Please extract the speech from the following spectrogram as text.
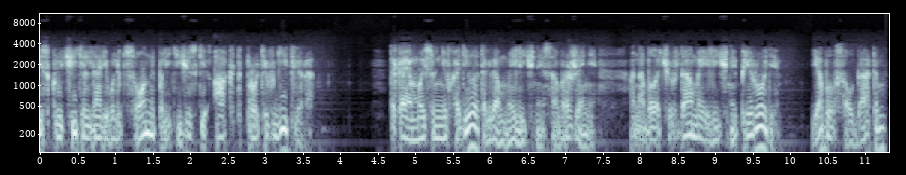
исключительно революционный политический акт против Гитлера. Такая мысль не входила тогда в мои личные соображения. Она была чужда моей личной природе. Я был солдатом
